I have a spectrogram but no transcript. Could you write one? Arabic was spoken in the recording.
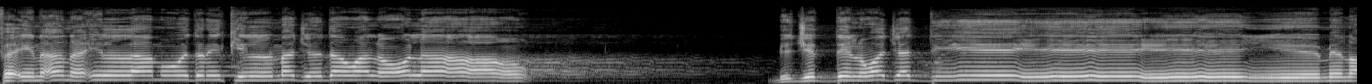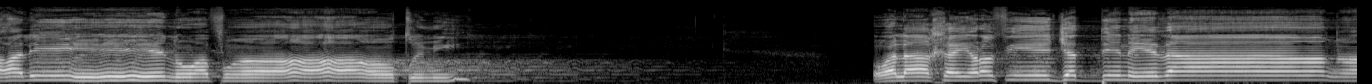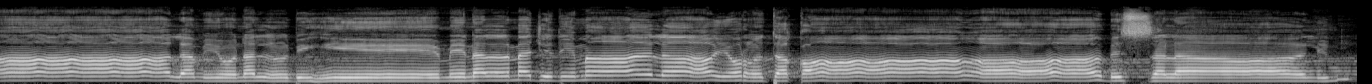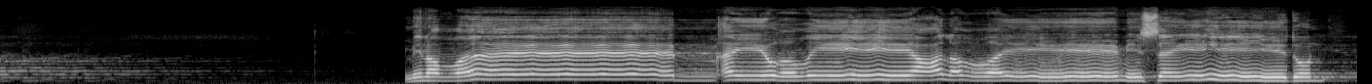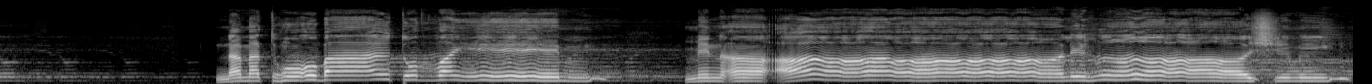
فإن أنا إلا مدرك المجد والعلا. بجد وجد من علي وفاطمي. ولا خير في جد إذا لم ينل به من المجد ما لا يرتقى بالسلالم من الضيم أن يغضي على الضيم سيد. نمته أبعة الضيم من آل هاشمي.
